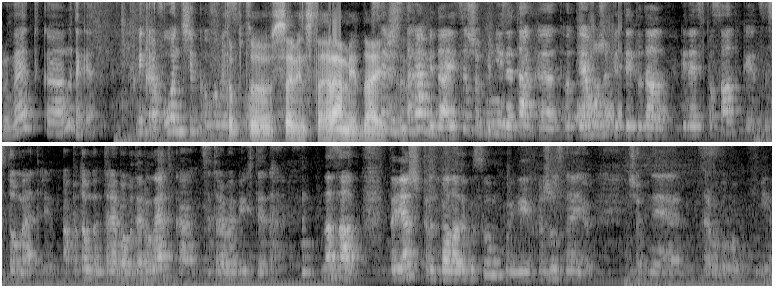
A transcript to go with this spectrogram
рулетка, ну таке. Мікрофончик обов'язково. Тобто все в інстаграмі, да, і Це в інстаграмі, да, і це щоб мені не так. е, От я можу піти туди в кінець посадки, це 100 метрів, а потім нам треба буде рулетка, це треба бігти назад. То я ж придбала таку сумку і хожу з нею, щоб не треба було бігати.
